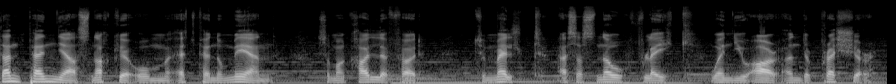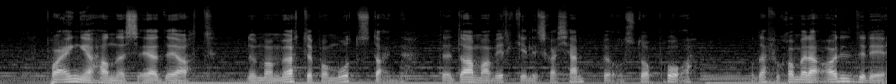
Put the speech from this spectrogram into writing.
Dan Penya snakker om et fenomen som han kaller for 'to melt as a snowflake when you are under pressure'. Poenget hans er det at når man møter på motstand, det er da man virkelig skal kjempe og stå på. Og Derfor kommer jeg aldri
